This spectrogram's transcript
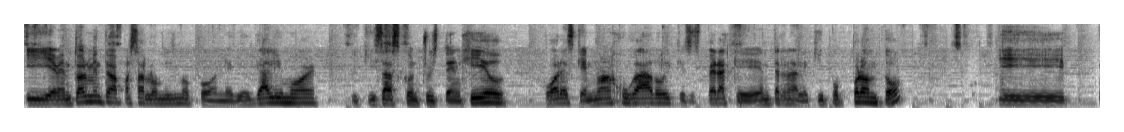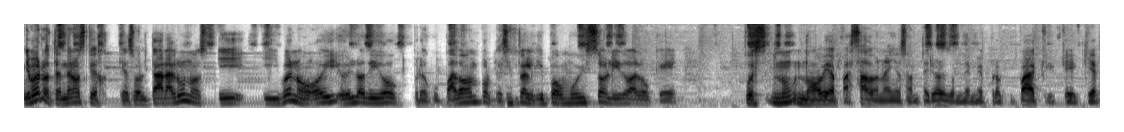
Y eventualmente va a pasar lo mismo con Neville Gallimore y quizás con Tristan Hill, jugadores que no han jugado y que se espera que entren al equipo pronto. Y y bueno, tendremos que, soltar algunos. Y, bueno, hoy, hoy lo digo preocupadón porque siento el equipo muy sólido, algo que pues no, no había pasado en años anteriores donde me preocupaba que, que,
